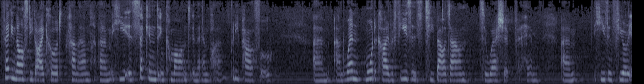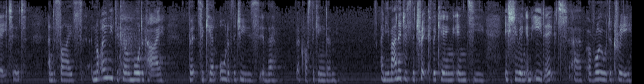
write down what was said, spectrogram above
a fairly nasty guy called Haman. Um, he is second in command in the empire, pretty powerful. Um, and when Mordecai refuses to bow down to worship him, um, he's infuriated and decides not only to kill Mordecai, but to kill all of the Jews the, across the kingdom. And he manages to trick the king into issuing an edict, uh, a royal decree,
